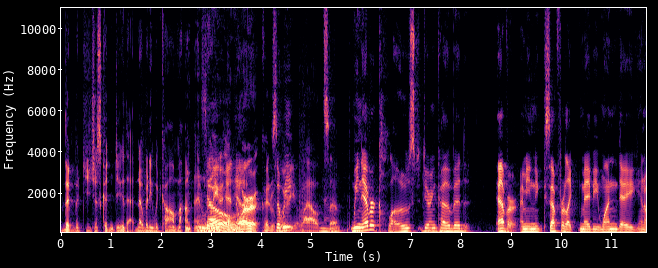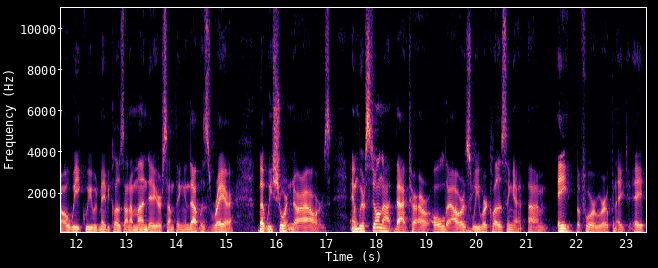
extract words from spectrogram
the, but you just couldn't do that. Nobody would come, and No. you, and Yeah. or could So were we- you allowed. So we never closed during COVID ever. I mean, except for like maybe one day, you know, a week, we would maybe close on a Monday or something, and that was rare. But we shortened our hours. and we're still not back to our old hours. We were closing at um, eight before we were open eight to eight,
